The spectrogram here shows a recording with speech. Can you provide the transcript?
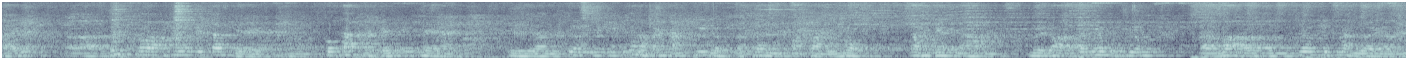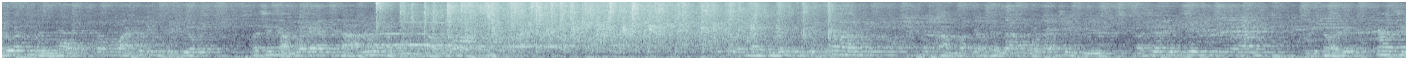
cái uh, giúp cho phương yên tâm để uh, công tác với cái nghề này thì ờ, tôi cũng rất là may mắn khi được cả gia đình hoàn toàn ủng hộ. Và đặc biệt là người vợ thân yêu của trương à, vợ trương cũng là người luôn ủng hộ trong mọi quyết định của trương. Và xin cảm ơn em đã luôn là đồng hành với lần thì cũng làm mất nhiều thời gian của các chị thì uh, Dương cũng xin ờ, gửi tới các chị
